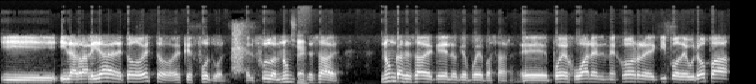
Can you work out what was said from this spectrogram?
y, la realidad de todo esto es que es fútbol. El fútbol nunca se sabe. Nunca se sabe qué es lo que puede pasar. Eh, puede jugar el mejor equipo de Europa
